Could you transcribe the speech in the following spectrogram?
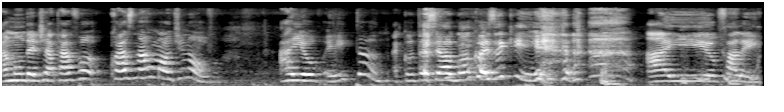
a mão dele já tava quase normal de novo. Aí eu, eita, aconteceu alguma coisa aqui. Aí eu falei,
